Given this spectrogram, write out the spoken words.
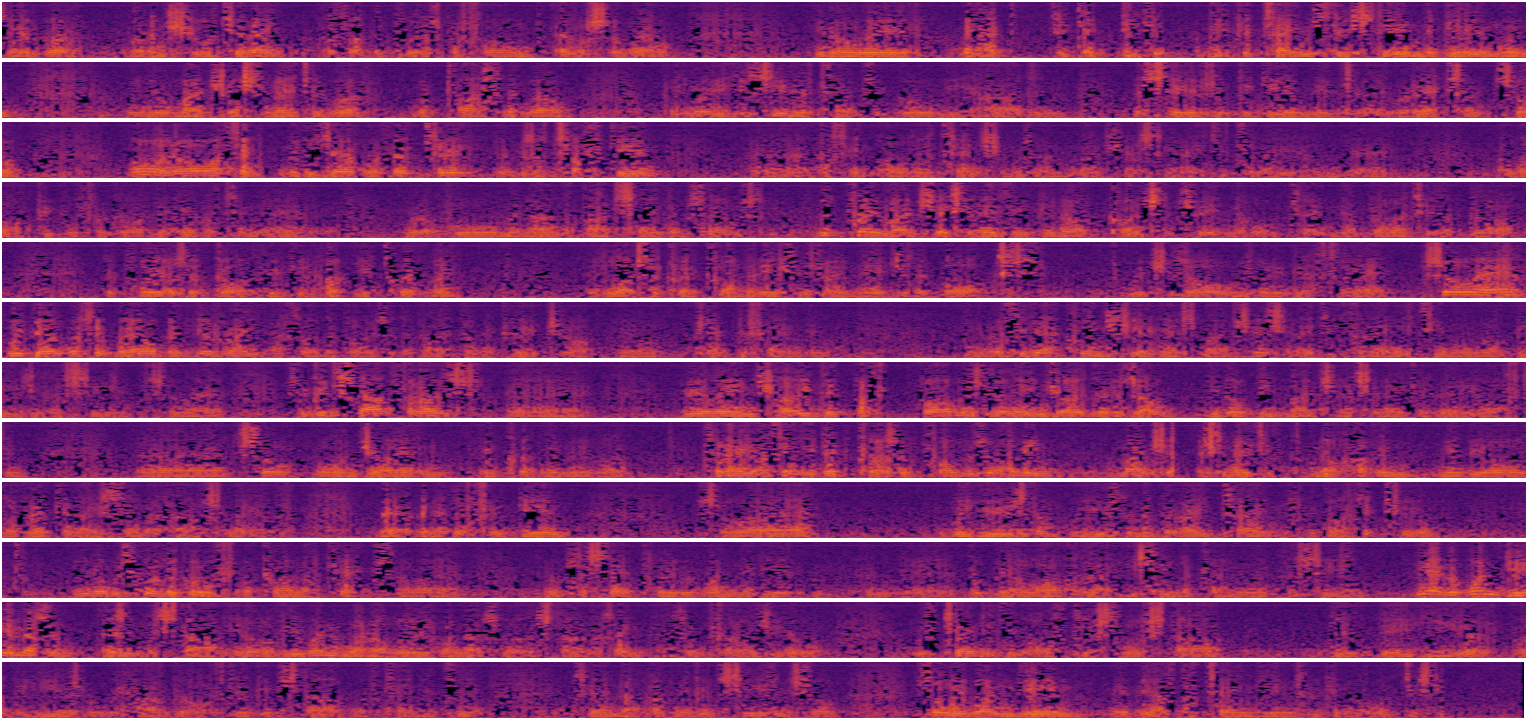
said, were, were on show tonight. I thought the players performed ever so well. You know, we, we had to dig deep at, times to stay in the game when, when you know, Manchester United were, were passing it well. But you know, you can see the attempts at goal we had and the saves of the game made uh, were excellent. So, all in all, I think we deserved a victory. It was a tough game. Uh, I think all the attention was on Manchester United tonight, and uh, a lot of people forgot that Everton uh, were at home and on the bad side themselves. They play Manchester United, they're not concentrating the whole time. The ability they've got, the players they've got who can hurt you quickly. There's lots of quick combinations around the edge of the box, which is always going to be a threat. So uh, we dealt with it well, but you're right. I thought the boys at the back done a great job. You know, kept defending. You know, if you get a clean sheet against Manchester United for any team, will not be easy this season. So uh, it's a good start for us. Uh, really enjoyed the performance. Really enjoyed the result. You don't beat Manchester United very often. So we'll enjoy it and, and quickly move on. Tonight, I think he did cause some problems. I mean, Manchester United not having maybe all the recognised centre halves might have, might have been a different game. So uh, we used them. We used them at the right times. We got it to them. You know, we scored a goal from a corner kick, so uh, it was a set play. We won the game, and uh, there'll be a lot of that you see in the Premier League this season. Yeah, but one game isn't isn't the start. You know, if you win one or lose one, that's not the start. I think I think us, you know, we've tended to get off to a slow start the, the year or the years where we have got off to a good start, we've tended to, to end up having a good season. So it's only one game, maybe after 10 games we can to see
